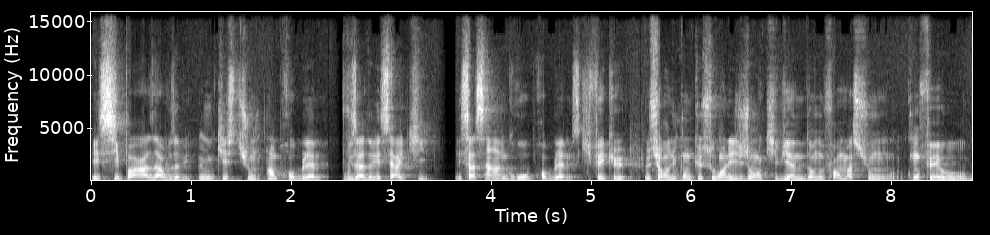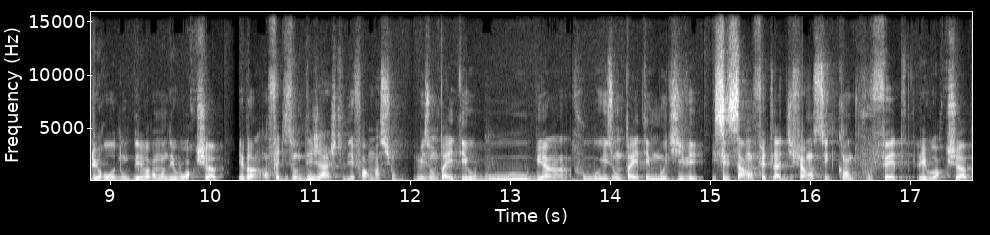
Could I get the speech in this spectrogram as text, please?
Et si par hasard vous avez une question, un problème, vous adressez à qui? Et ça, c'est un gros problème. Ce qui fait que je me suis rendu compte que souvent les gens qui viennent dans nos formations qu'on fait au bureau, donc des, vraiment des workshops, eh ben, en fait, ils ont déjà acheté des formations, mais ils n'ont pas été au bout ou bien ou ils n'ont pas été motivés. Et c'est ça, en fait, la différence, c'est quand vous faites les workshops,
